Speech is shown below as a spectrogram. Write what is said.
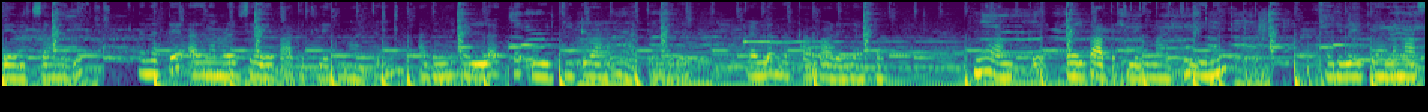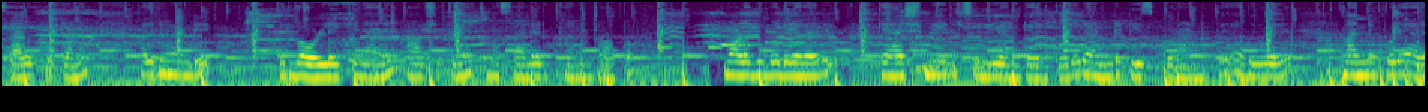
വേവിച്ചാൽ മതി. എന്നിട്ട് അത് നമ്മൾ ചെറിയ പാത്രത്തിലേക്ക് മാറ്റണം. അതിന്റെ വെള്ളമൊക്കെ ഊറ്റിയിട്ട് വേണം മാറ്റേണ്ടത് വെള്ളം നിൽക്കാൻ പാടില്ല കേട്ടോ. ഇനി നമുക്ക് ഒരു പാത്രത്തിലേക്ക് മാറ്റി. ഇനി അതിലേക്ക് വേണ്ട മസാല കൂട്ടാണ് അതിനു വേണ്ടി ഒരു ബൗളിലേക്ക് ഞാൻ ആവശ്യത്തിന് മസാല എടുക്കുകയാണ് കേട്ടോ. അപ്പം മുളക് പൊടി അതായത് കാശ്മീരി ചില്ലിയാണ് കേട്ടോ എടുത്തത്. രണ്ട് ടീസ്പൂണാണ് എടുത്തത്. അതുപോലെ മഞ്ഞൾപ്പൊടി അര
